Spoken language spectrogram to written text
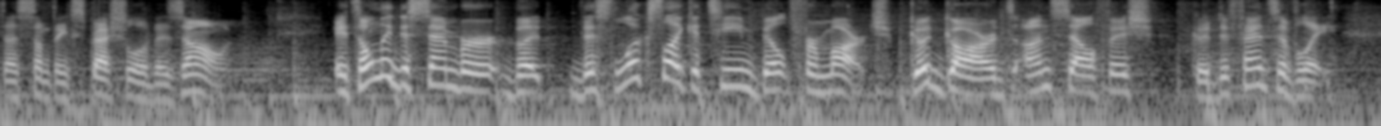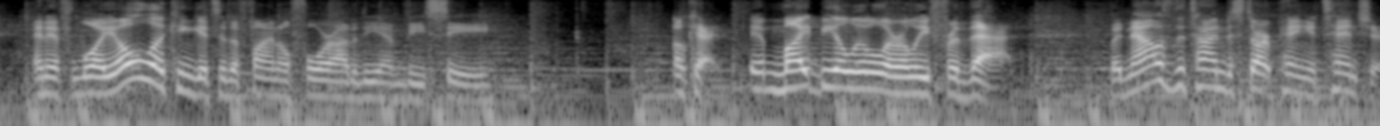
does something special of his own. It's only December, but this looks like a team built for March. Good guards, unselfish, good defensively. And if Loyola can get to the Final Four out of the MVC, okay, it might be a little early for that. But now is the time to start paying attention.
